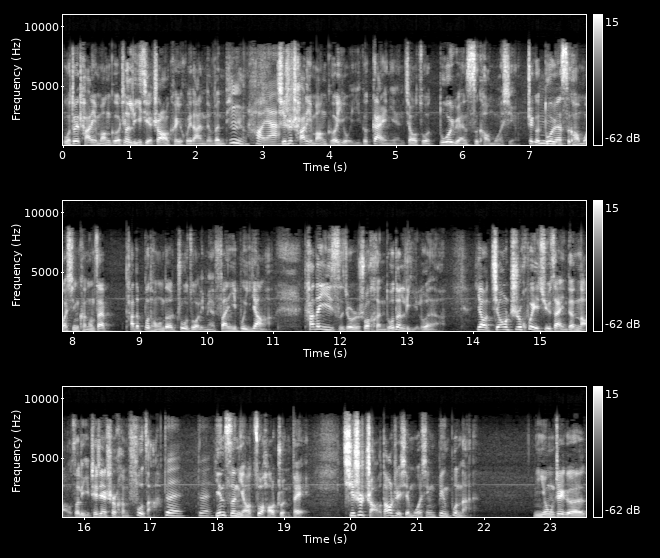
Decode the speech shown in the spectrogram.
我对查理芒格这个理解正好可以回答你的问题。嗯，好呀。其实查理芒格有一个概念叫做多元思考模型。这个多元思考模型可能在他的不同的著作里面翻译不一样啊。他的意思就是说，很多的理论啊，要交织汇聚在你的脑子里，这件事儿很复杂。对对，因此你要做好准备。其实找到这些模型并不难，你用这个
